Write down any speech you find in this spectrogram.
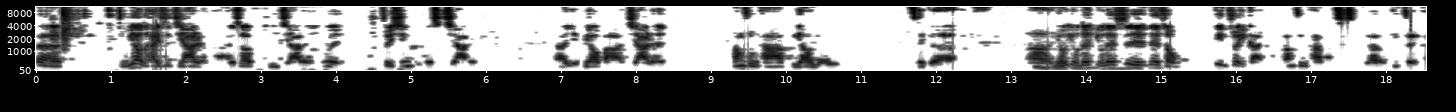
呃。主要的还是家人啊，还是要鼓励家人，因为最辛苦的是家人啊，也不要把家人帮助他，不要有这个啊，有有的有的是那种定罪感，帮助他不要有定罪感，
